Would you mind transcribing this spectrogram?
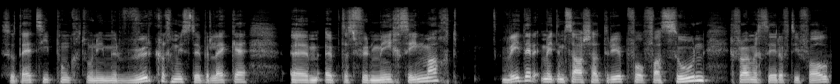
so der Zeitpunkt, wo ich mir wirklich müsste überlegen, ähm, ob das für mich Sinn macht? Wieder mit dem Sascha Trüb von Fasun. Ich freue mich sehr auf die Folge.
